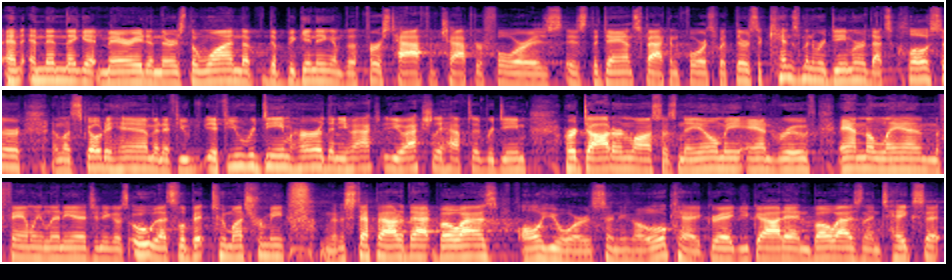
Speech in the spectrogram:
and, and then they get married and there's the one the, the beginning of the first half of chapter four is, is the dance back and forth with there's a kinsman redeemer that's closer and let's go to him and if you if you redeem her then you, act, you actually have to redeem her daughter-in-law. So it's naomi and ruth and the land and the family lineage and he goes oh that's a bit too much for me. I'm going to step out of that. Boaz all yours. And you go okay great you got it. And boaz then takes it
